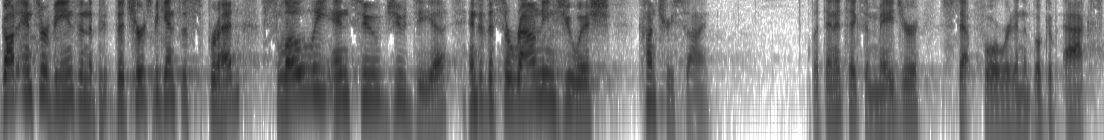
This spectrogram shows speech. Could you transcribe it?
God intervenes, and the, the church begins to spread slowly into Judea, into the surrounding Jewish countryside. But then it takes a major step forward in the book of Acts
